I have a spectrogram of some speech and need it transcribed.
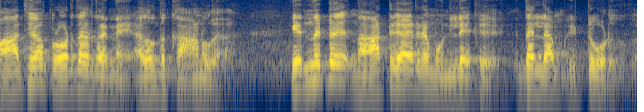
മാധ്യമ പ്രവർത്തകർ തന്നെ അതൊന്ന് കാണുക. എന്നിട്ട് നാട്ടുകാരുടെ മുന്നിലേക്ക് ഇതെല്ലാം ഇട്ടുകൊടുക്കുക.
